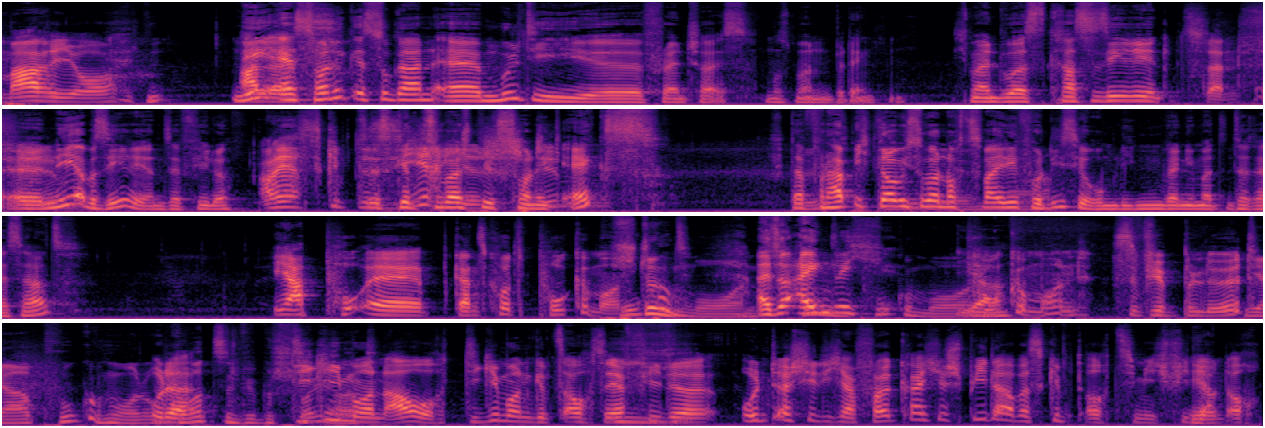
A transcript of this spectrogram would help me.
Mario. Nee, äh. Sonic ist sogar ein äh, Multi-Franchise, muss man bedenken. Ich meine, du hast krasse Serien. Gibt's da einen Äh, nee, aber Serien, sehr viele. Ah ja, es gibt Es gibt zum Serie, Beispiel Sonic stimmt. X. Davon habe ich, glaube ich, sogar noch zwei. DVDs hier rumliegen, wenn jemand Interesse hat. Ja, po äh, ganz kurz Pokémon. Stimmt. Pokémon. Also eigentlich- Pokémon. ja. Pokémon. Sind wir blöd? Ja, Pokémon. Oh Oder Gott, sind wir bescheuert. Digimon auch. Digimon gibt es auch sehr viele unterschiedlich erfolgreiche Spiele, aber es gibt auch ziemlich viele Ja. und auch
